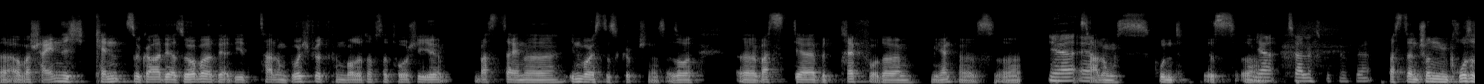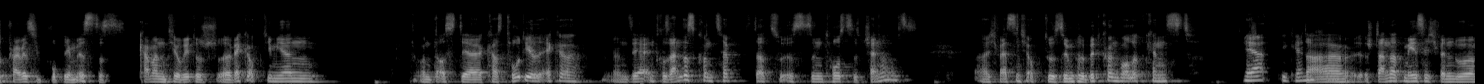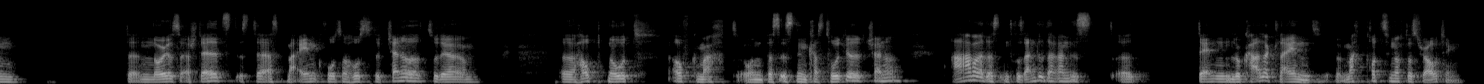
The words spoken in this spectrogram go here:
Äh, aber wahrscheinlich kennt sogar der Server, der die Zahlung durchführt von Wallet of Satoshi, was seine Invoice Description ist. Also äh, was der Betreff oder wie nennt man das? Äh, ja, Zahlungsgrund ja. ist. Äh, ja, Zahlungsbetreff, ja. Was dann schon ein großes Privacy-Problem ist. Das kann man theoretisch äh, wegoptimieren. Und aus der Custodial-Ecke ein sehr interessantes Konzept dazu ist, sind Hosted Channels. Äh, ich weiß nicht, ob du Simple Bitcoin Wallet kennst. Ja, die kenne ich. Da standardmäßig, wenn du ein neues erstellst, ist da erstmal ein großer Hosted Channel zu der äh, Hauptnode aufgemacht und das ist ein Custodial Channel. Aber das Interessante daran ist, äh, dein lokaler Client macht trotzdem noch das Routing.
